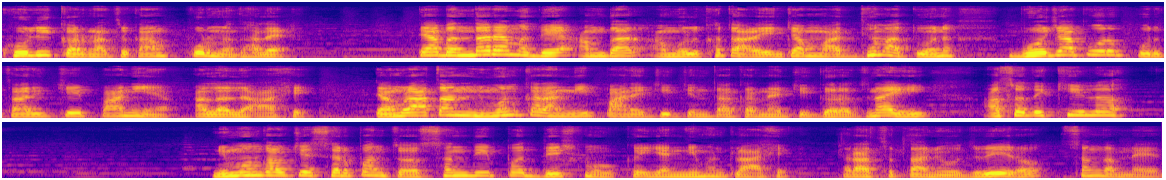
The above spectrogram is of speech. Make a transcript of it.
खोलीकरणाचं काम पूर्ण झालंय. त्या बंधाऱ्यामध्ये आमदार अमोल खताळ यांच्या माध्यमातून भोजापूर पुरतारीचे पाणी आलेलं आहे. त्यामुळे आता निमोणकरांनी पाण्याची चिंता करण्याची गरज नाही असं देखील निमोणगावचे सरपंच संदीप देशमुख यांनी म्हटलं आहे. Rajsatta news bureau Sangamner.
